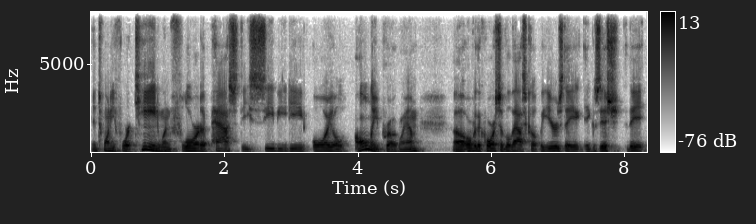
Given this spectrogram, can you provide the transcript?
in 2014, when Florida passed the CBD oil only program, uh, over the course of the last couple of years, they exist they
